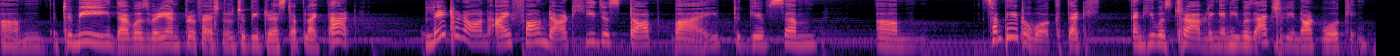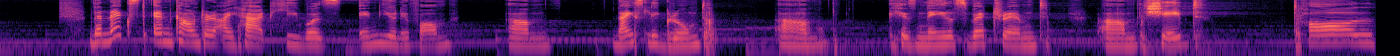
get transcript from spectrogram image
um, to me, that was very unprofessional to be dressed up like that. Later on, I found out he just stopped by to give some um, some paperwork that he, and he was traveling and he was actually not working. The next encounter I had, he was in uniform, um, nicely groomed, um, his nails were trimmed, um, shaved, tall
